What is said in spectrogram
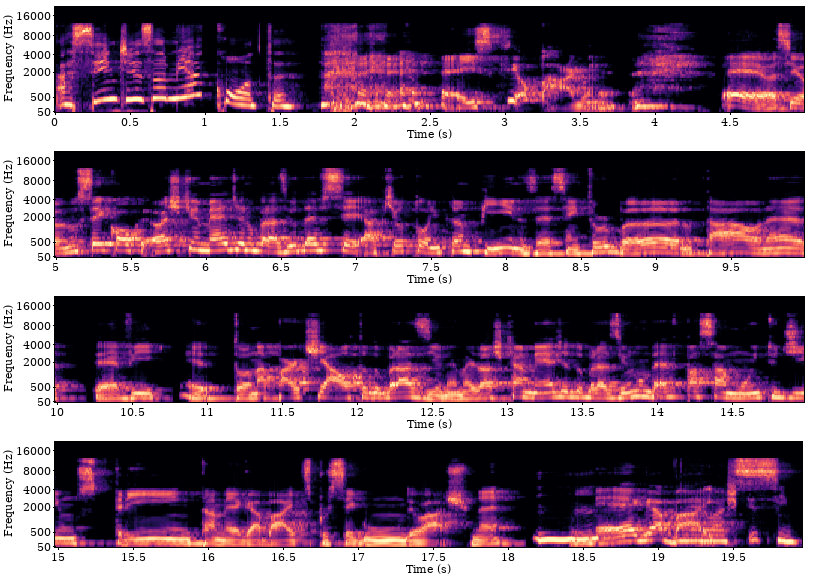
Assim diz a minha conta. é isso que eu pago, né? É, assim, eu não sei qual. Eu acho que a média no Brasil deve ser. Aqui eu tô em Campinas, é centro urbano tal, né? Deve. Eu tô na parte alta do Brasil, né? Mas eu acho que a média do Brasil não deve passar muito de uns 30 megabytes por segundo, eu acho, né? Uhum. Megabytes. Eu acho que sim.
